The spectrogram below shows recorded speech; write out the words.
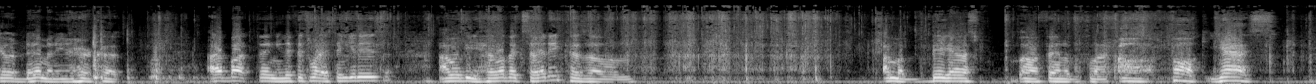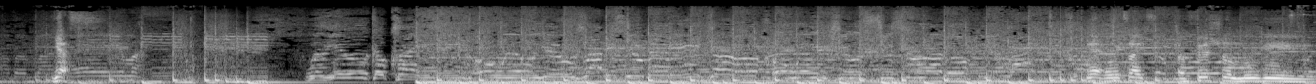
God damn, I need a haircut. I bought thing, and if it's what I think it is, I'm gonna be hell of excited because um, I'm a big ass uh, fan of the Flash. Oh fuck, yes, yes. Will you go crazy or will you drop your stupid ego or will you choose to struggle? Yeah, and it's like official movie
